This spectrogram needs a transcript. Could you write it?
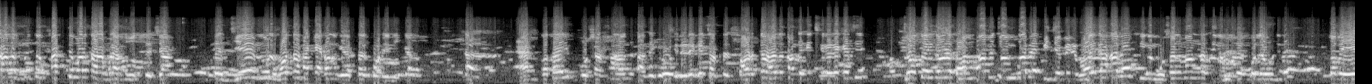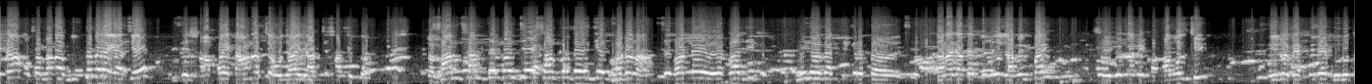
কাগজপত্র থাকতে পারে যে মূল হতা তাকে এখন গ্রেফতার করেনি কেন? এক কথাই প্রশাসন তাদেরকে ছেড়ে রেখেছে, অর্থাৎ সরকার হয়তো তাদেরকে ছেড়ে রেখেছে। যত ধরনের ধমকাবে চমকাবে, বিজেপির ভয় দেখাবে, তিনি মুসলমানরা, তিনি বলে উঠবে। তবে বুঝতে পেরে গেছে যে সাপ কামড়াচ্ছে ওঝায় যাচ্ছে শাসক দল শামসামদেরগঞ্জে সাম্প্রদায়িক যে ঘটনা সে ঘটনায় একাধিক নিরীহ ব্যক্তি গ্রেপ্তার হয়েছে। তারা যাতে দ্রুত জামিন পায় সেই জন্য আমি কথা বলছি। নিরীহ ব্যক্তিদের দ্রুত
